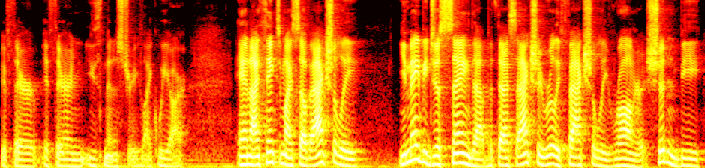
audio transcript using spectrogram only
if they're if they're in youth ministry like we are. And I think to myself, actually, you may be just saying that, but that's actually really factually wrong, or it shouldn't be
